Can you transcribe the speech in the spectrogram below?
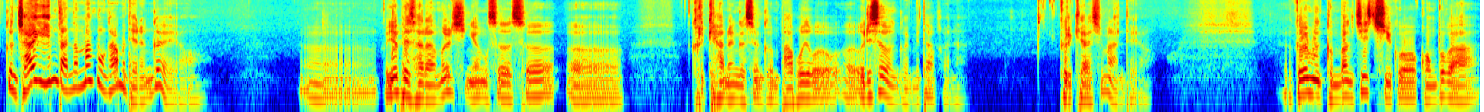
그건 자기 힘 닿는 만큼 가면 되는 거예요. 어, 그 옆에 사람을 신경 써서, 어, 그렇게 하는 것은 그건 바보, 어리석은 겁니다. 그거는. 그렇게 하시면 안 돼요. 그러면 금방 지치고 공부가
